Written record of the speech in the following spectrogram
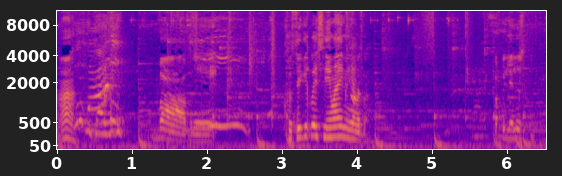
हाँ। बाप रे। खुशी की कोई सीमा ही नहीं है बता पपी ले लो उसकी।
